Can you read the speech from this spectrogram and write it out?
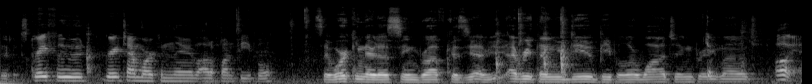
It's great food, great time working there, a lot of fun people. so working there does seem rough because yeah, everything you do, people are watching pretty much. Oh yeah.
